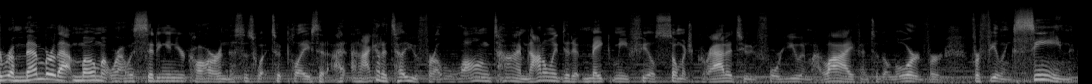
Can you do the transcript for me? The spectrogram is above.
remember that moment where I was sitting in your car and this is what took place. And I, and I got to tell you, for a long time, not only did it make me feel so much gratitude for you in my life and to the Lord for, for feeling seen,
